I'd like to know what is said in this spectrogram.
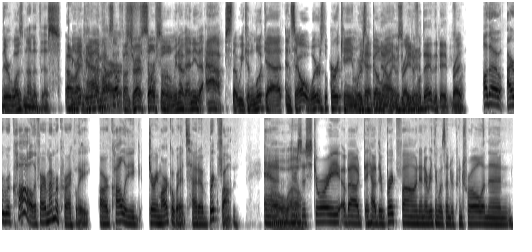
there was none of this. Oh, right. We didn't have our cell phones, right, Cell course. phone. We didn't have any of the apps that we can look at and say, "Oh, where's the hurricane? Where's We it going?" no- it was a beautiful day the day before. Right. Although I recall, if I remember correctly, our colleague Jerry Markowitz had a brick phone. And Oh, wow. there's a story about they had their brick phone and everything was under control. And then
